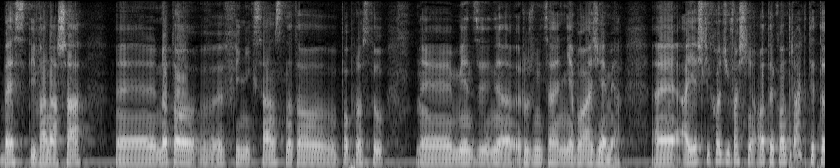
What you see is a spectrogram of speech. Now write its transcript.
bez Steve'a Nasha, e, no to Phoenix Suns, no to po prostu e, między, no, różnica niebo a ziemia. E, A jeśli chodzi właśnie o te kontrakty, to,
